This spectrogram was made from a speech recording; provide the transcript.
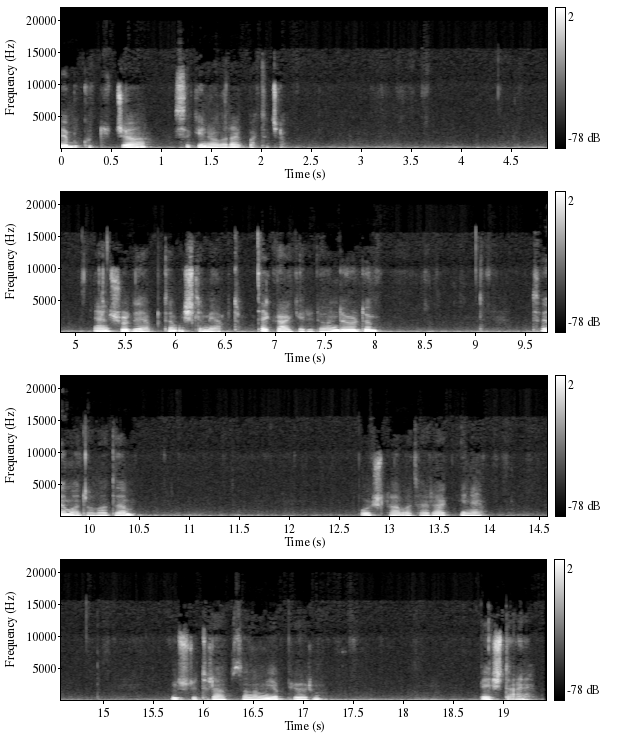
Ve bu kutucuğa sık iğne olarak batacağım. Yani şurada yaptığım işlemi yaptım. Tekrar geri döndürdüm. Tığıma doladım. Boşluğa batarak yine üçlü trabzanımı yapıyorum. 5 tane.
